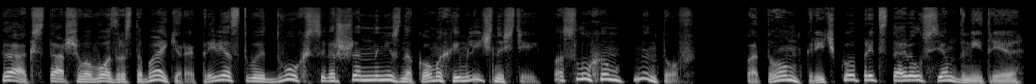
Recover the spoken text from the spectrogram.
как старшего возраста байкеры приветствуют двух совершенно незнакомых им личностей, по слухам, ментов. Потом Кричко представил всем Дмитрия,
